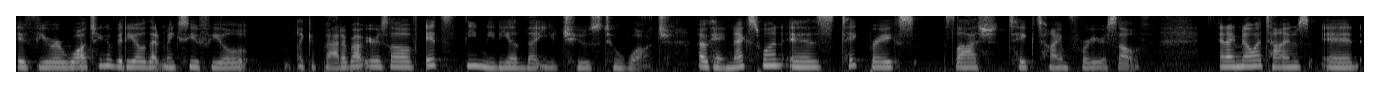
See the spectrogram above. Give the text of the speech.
if you're watching a video that makes you feel like bad about yourself. It's the media that you choose to watch. Okay, next one is take breaks slash take time for yourself. And I know at times it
